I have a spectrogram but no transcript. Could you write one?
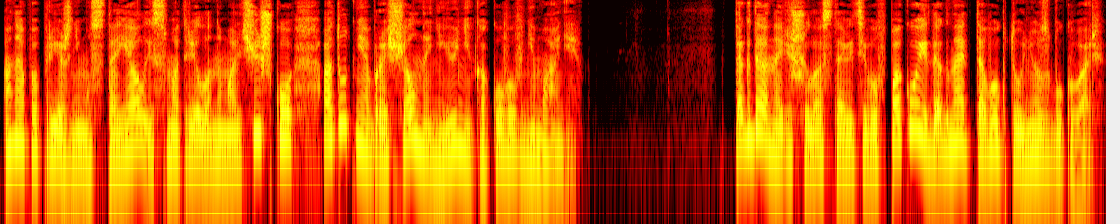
Она по-прежнему стояла и смотрела на мальчишку, а тот не обращал на нее никакого внимания. Тогда она решила оставить его в покое и догнать того, кто унес букварь.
